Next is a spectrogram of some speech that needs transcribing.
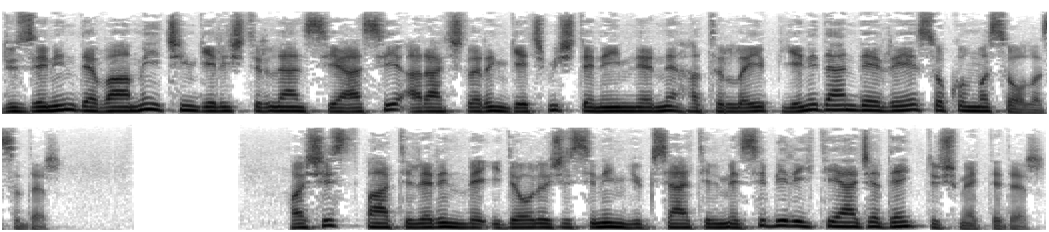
Düzenin devamı için geliştirilen siyasi araçların geçmiş deneyimlerini hatırlayıp yeniden devreye sokulması olasıdır faşist partilerin ve ideolojisinin yükseltilmesi bir ihtiyaca denk düşmektedir.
